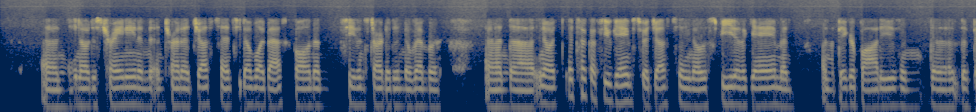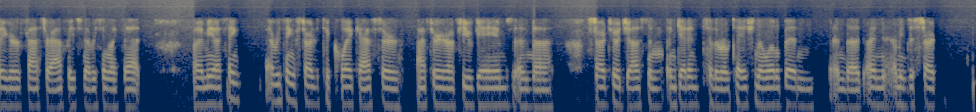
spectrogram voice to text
and you know, just training and, and trying to adjust to NCAA basketball, and then season started in November, and uh, you know, it, it took a few games to adjust to you know the speed of the game and and the bigger bodies and the the bigger, faster athletes and everything like that. But I mean, I think everything started to click after after a few games and uh, started to adjust and, and get into the rotation a little bit and and, uh, and I mean just start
